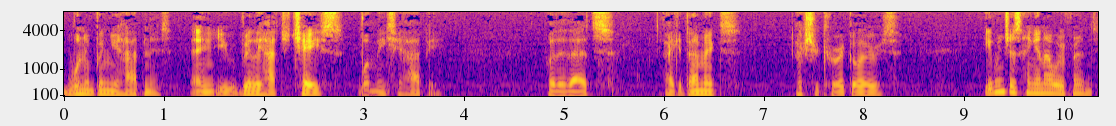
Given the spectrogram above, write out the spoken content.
wouldn't bring you happiness and you really have to chase what makes you happy. Whether that's academics, extracurriculars, even just hanging out with friends.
